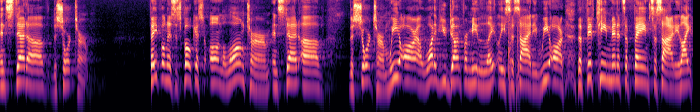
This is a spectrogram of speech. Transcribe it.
instead of the short term. Faithfulness is focused on the long term instead of the short term. We are a what have you done for me lately society. We are the 15 minutes of fame society. Like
